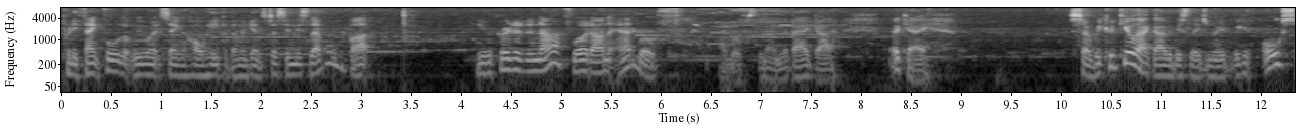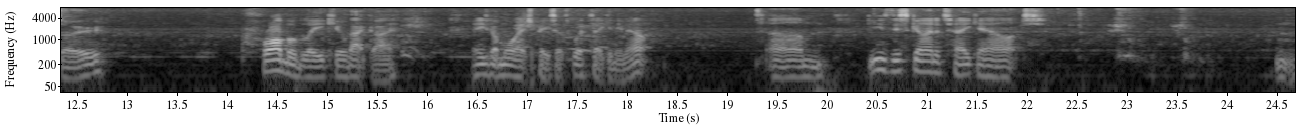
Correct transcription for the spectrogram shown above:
pretty thankful that we weren't seeing a whole heap of them against us in this level, but he recruited enough. Well done, Adwolf. Adwolf's the name of the bad guy. Okay, so we could kill that guy with this Legionary, but we could also probably kill that guy. And he's got more HP, so it's worth taking him out. Um, use this guy to take out hmm,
